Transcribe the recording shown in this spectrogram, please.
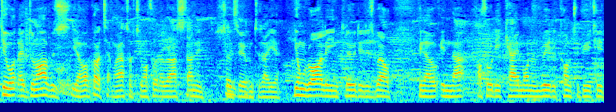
do what they've done. I was, you know, I've got to take my hat off to them. I thought they were outstanding, two three of them today. Yeah, young Riley included as well. You know, in that, I thought he came on and really contributed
